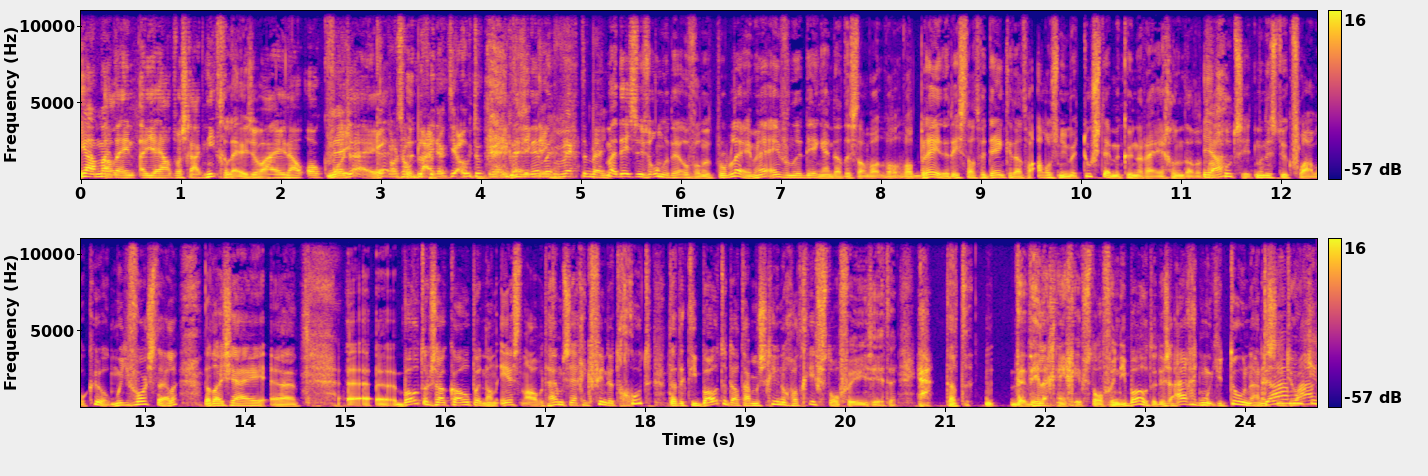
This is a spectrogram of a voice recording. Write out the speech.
Ja, maar- Alleen, eh, jij had waarschijnlijk niet gelezen waar je nou ook voor zei. hè? ik was wel blij dat ik die auto kreeg. Dus denk, weg ermee. Maar dit is dus onderdeel van het probleem. Hè? Een van de dingen, en dat is dan wat, wat, wat breder, is dat we denken dat we alles nu met toestemming kunnen regelen. Dat het Ja. wel goed zit. Maar dat is natuurlijk flauwekul. Moet je je voorstellen dat als jij eh, eh, boter zou kopen en dan eerst een Albert Heijn zeggen: Ik vind het goed dat ik die boter, dat daar misschien nog wat gifstoffen in zitten. Ja, dat, we willen geen gifstoffen in die boter. Dus eigenlijk moet je toe naar een Daar moet je situatie.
